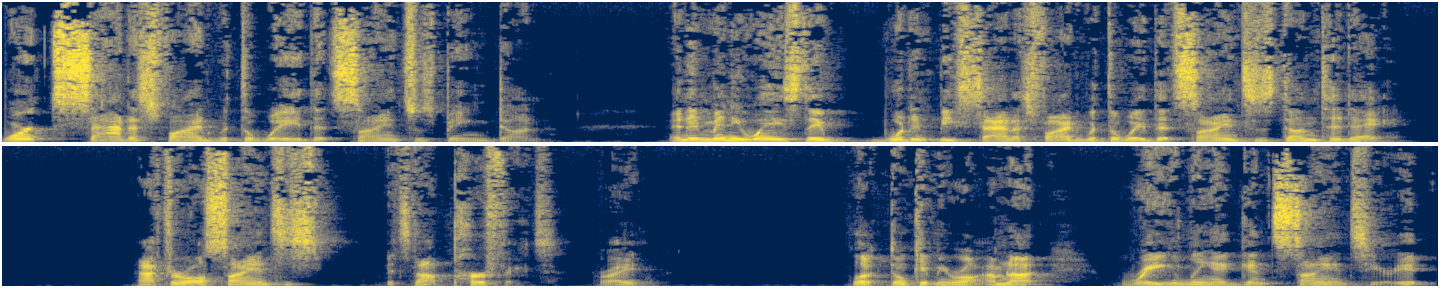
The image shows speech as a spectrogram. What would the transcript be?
weren't satisfied with the way that science was being done. And in many ways, they wouldn't be satisfied with the way that science is done today. After all, science is, it's not perfect, right? Look, don't get me wrong. I'm not railing against science here. It,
